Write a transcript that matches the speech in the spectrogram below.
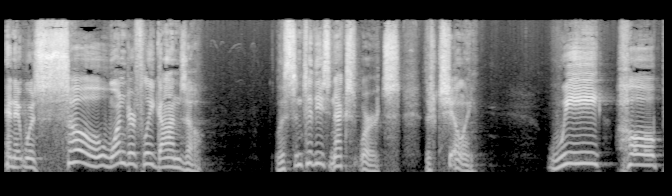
And it was so wonderfully gonzo. Listen to these next words. They're chilling. We hope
